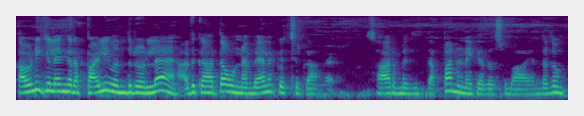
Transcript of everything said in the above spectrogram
கவனிக்கலைங்கிற பழி வந்துடும்ல? அதுக்காகத்தான் உன்னை வேலைக்கு வச்சுருக்காங்க. சாருமதி தப்பாக நினைக்காத சுபா. என்றதும்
